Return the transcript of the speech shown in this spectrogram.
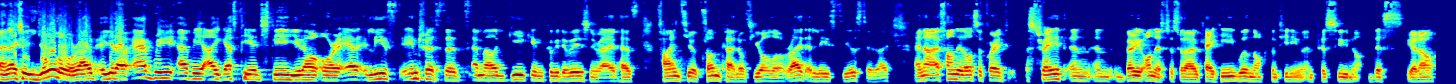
And actually, YOLO, right? You know, every, every, I guess, PhD, you know, or at least interested ML geek in vision, right, has fine tuned some kind of YOLO, right? At least used it, right? And I found it also quite straight and, and very honest to say, like, okay, he will not continue and pursue not this, you know,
